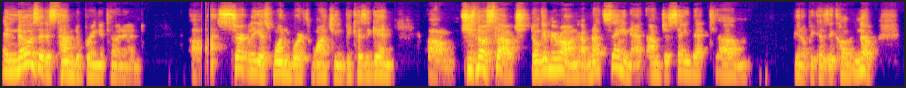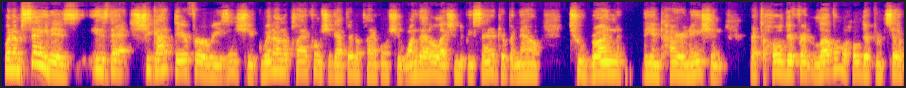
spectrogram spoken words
and knows that it's time to bring it to an end, uh, certainly is one worth watching because, again, um, she's no slouch. Don't get me wrong. I'm not saying that. I'm just saying that um, you know, because they call it no. What I'm saying is, is that she got there for a reason. She went on a platform. She got there on a platform. She won that election to be senator. But now to run the entire nation, that's a whole different level, a whole different set of,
